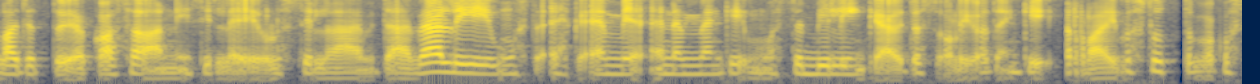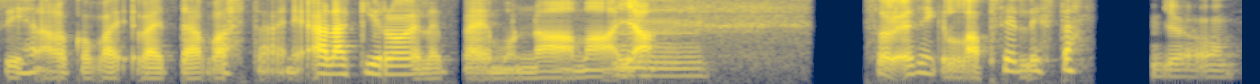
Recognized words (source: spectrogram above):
laitettu jo kasaan, niin sille ei ollut sillä mitään väliä. Musta ehkä enemmänkin musta Billin käytös oli jotenkin raivostuttava, kun siihen alkoi väittää vastaan, ja älä kiroile päin mun naamaa, ja mm. se oli jotenkin lapsellista. Joo.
